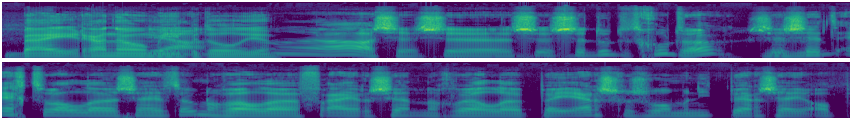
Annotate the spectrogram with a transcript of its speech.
Bij Ranomi Ja. bedoel je? Ja, ze, ze, ze, ze doet het goed hoor. Ze Mhm. zit echt wel. eh, ze heeft ook nog wel eh, vrij recent nog wel eh, PR's gezwommen. Niet per se op.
